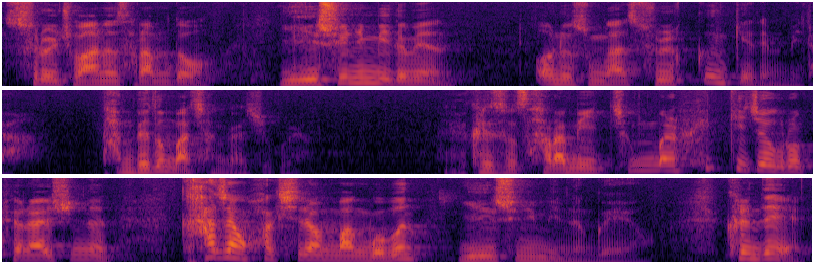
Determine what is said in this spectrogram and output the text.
술을 좋아하는 사람도 예수님 믿으면 어느 순간 술 끊게 됩니다. 담배도 마찬가지고요. 예, 그래서 사람이 정말 획기적으로 변할 수 있는 가장 확실한 방법은 예수님 믿는 거예요. 그런데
